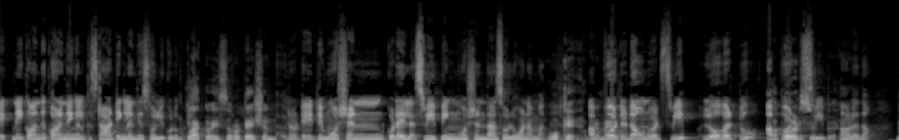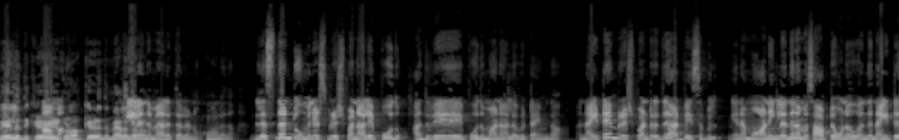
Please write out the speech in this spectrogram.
டெக்னிக் வந்து குழந்தைங்களுக்கு ஸ்டார்டிங்ல இருந்தே சொல்லி கொடுங்க கிளாக் வைஸ் ரொட்டேஷன் ரொட்டேட்டிவ் மோஷன் கூட இல்ல ஸ்வீப்பிங் மோஷன் தான் சொல்லுவோம் நம்ம. Okay upper to downward sweep lower to upward sweep அவ்வளவுதான். மேலேருந்து கீழே இழுக்கணும் கீழே இருந்து மேலே கீழ இருந்து மேல தள்ளணும் அவ்வளவுதான். Less than two minutes brush பண்ணாலே போதும். அதுவே போதுமான அளவு டைம் தான். நைட் டைம் பிரஷ் பண்றது அட்வைசபிள் ஏன்னா மார்னிங்ல இருந்து நம்ம சாப்பிட்ட உணவு வந்து நைட்டு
